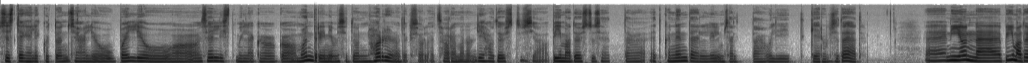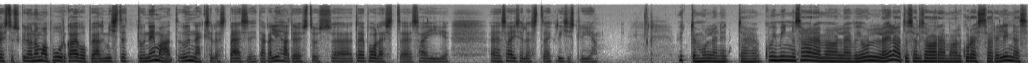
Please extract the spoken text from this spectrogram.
sest tegelikult on seal ju palju äh, sellist, millega ka mandriinimesed on harjunud, eks ole, et Saaremaal on lihatööstus ja piimatööstus, et, äh, et ka nendel ilmselt äh, olid keerulised ajad nii on, piimatööstus küll on oma puurkaevu peal, mistõttu nemad õnneks sellest pääsesid, aga lihatööstus tõepoolest sai, sai sellest kriisist lüüa. ütle mulle nüüd, kui minna Saaremaale või olla, elada seal Saaremaal Kuressaare linnas,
